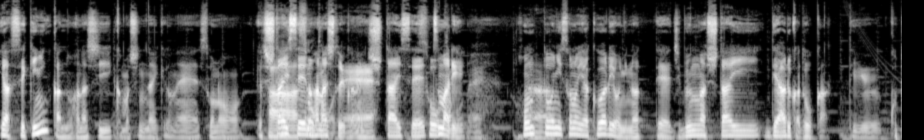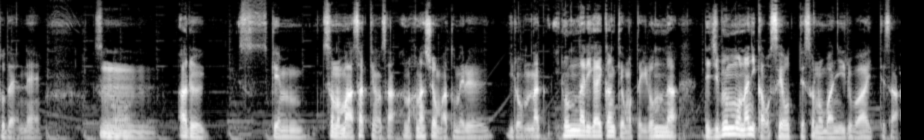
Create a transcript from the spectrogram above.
や責任感の話かもしれないけどね。その主体性の話というかねかもね。主体性。つまり本当にその役割を担って自分が主体であるかどうかっていうことだよね。その、うん。ある現そのまあさっきのさあの話をまとめるいろんないろんな利害関係を持ったいろんなで自分も何かを背負ってその場にいる場合ってさ、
